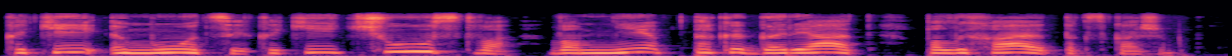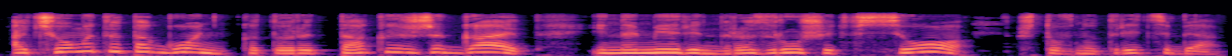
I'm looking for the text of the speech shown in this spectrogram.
какие эмоции, какие чувства во мне так и горят, полыхают, так скажем. О чем этот огонь, который так и сжигает и намерен разрушить все, что внутри тебя?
